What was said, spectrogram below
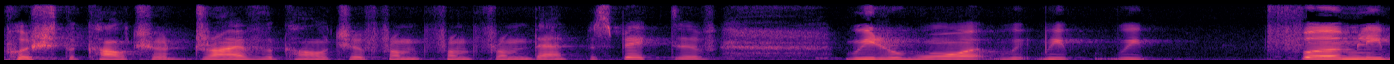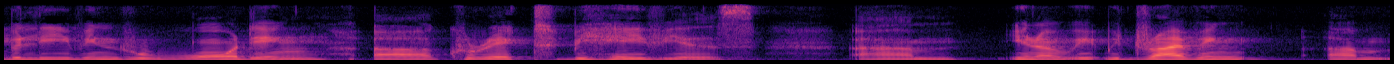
push the culture, drive the culture from, from, from that perspective. We, reward, we, we, we firmly believe in rewarding uh, correct behaviors um, you know, we, are driving, um,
